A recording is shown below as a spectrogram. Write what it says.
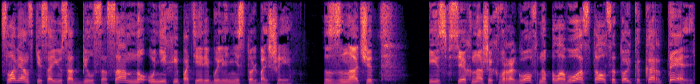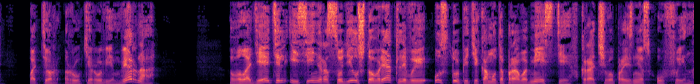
Славянский союз отбился сам, но у них и потери были не столь большие. Значит, из всех наших врагов на плаву остался только картель, потер руки Рувим, верно? Владетель Исинь рассудил, что вряд ли вы уступите кому-то право мести, вкратчиво произнес Уфын.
